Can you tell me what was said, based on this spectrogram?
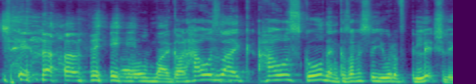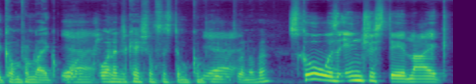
Do you know what I mean? Oh my god! How was like how was school then? Because obviously you would have literally come from like one, one educational system completely Yeah. to another. School was interesting, like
